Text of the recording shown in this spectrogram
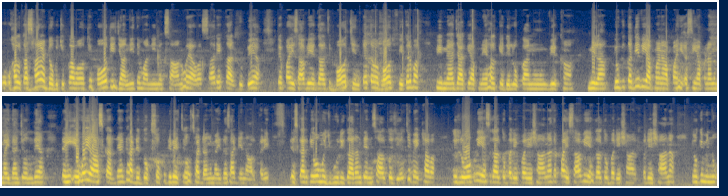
ਉਹ ਹਲਕਾ ਸਾਰਾ ਡੁੱਬ ਚੁੱਕਾ ਵਾ, ਉੱਥੇ ਬਹੁਤ ਹੀ ਜਾਨੀ ਤੇ ਮਾਨੀ ਨੁਕਸਾਨ ਹੋਇਆ ਵਾ, ਸਾਰੇ ਘਰ ਡੁੱਬੇ ਆ। ਤੇ ਭਾਈ ਸਾਹਿਬ, ਇਹ ਗੱਲ 'ਚ ਬਹੁਤ ਚਿੰਤਤ ਵਾ, ਬਹੁਤ ਫਿਕਰ ਵਾ ਵੀ ਮੈਂ ਜਾ ਕੇ ਆਪਣੇ ਹਲਕੇ ਦੇ ਲੋਕਾਂ ਨੂੰ ਵੇਖਾਂ, ਮਿਲਾਂ, ਕਿਉਂਕਿ ਕਦੀ ਵੀ ਆਪਣਾ ਆਪਾਂ ਹੀ ਅਸੀਂ ਆਪਣਾ ਨੁਮਾਇੰਦਾ ਚੁਣਦੇ ਆ। ਤੇ ਅਸੀਂ ਇਹੋ ਹੀ ਆਸ ਕਰਦੇ ਆ ਕਿ ਸਾਡੇ ਦੁੱਖ ਸੁੱਖ ਦੇ ਵਿੱਚ ਉਹ ਸਾਡਾ ਨੁਮਾਇੰਦਾ ਸਾਡੇ ਨਾਲ ਖੜੇ। ਇਸ ਕਰਕੇ ਉਹ ਮਜਬੂਰੀ ਕਾਰਨ 3 ਸਾਲ ਤੋਂ ਜੇਲ੍ਹ 'ਚ ਬੈਠਾ ਵਾ। ਤੇ ਲੋਕ ਵੀ ਇਸ ਗੱਲ ਤੋਂ ਬੜੇ ਪਰੇਸ਼ਾਨ ਆ ਤੇ ਭਾਈ ਸਾਹਿਬ ਵੀ ਇਸ ਗੱਲ ਤੋਂ ਪਰੇਸ਼ਾਨ ਪਰੇਸ਼ਾਨ ਆ ਕਿਉਂਕਿ ਮੈਨੂੰ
